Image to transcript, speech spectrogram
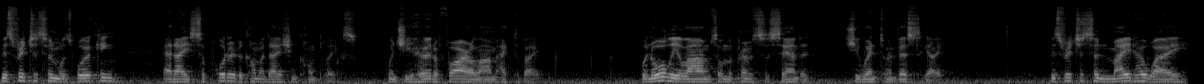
Ms Richardson was working at a supported accommodation complex when she heard a fire alarm activate. When all the alarms on the premises sounded, she went to investigate. Ms Richardson made her way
